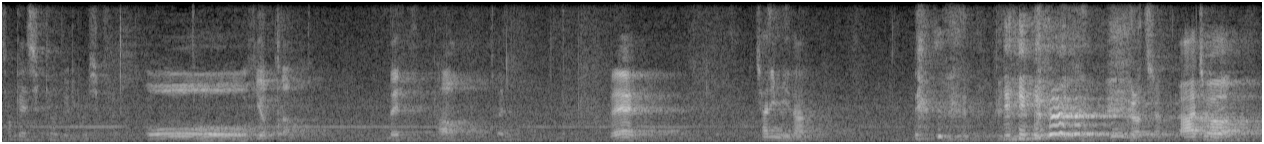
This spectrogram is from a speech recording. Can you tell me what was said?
소개시켜드리고 싶어요. 오, 귀엽다. 네, 다음. 네. 찬입니다. 그렇죠. 아, 저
